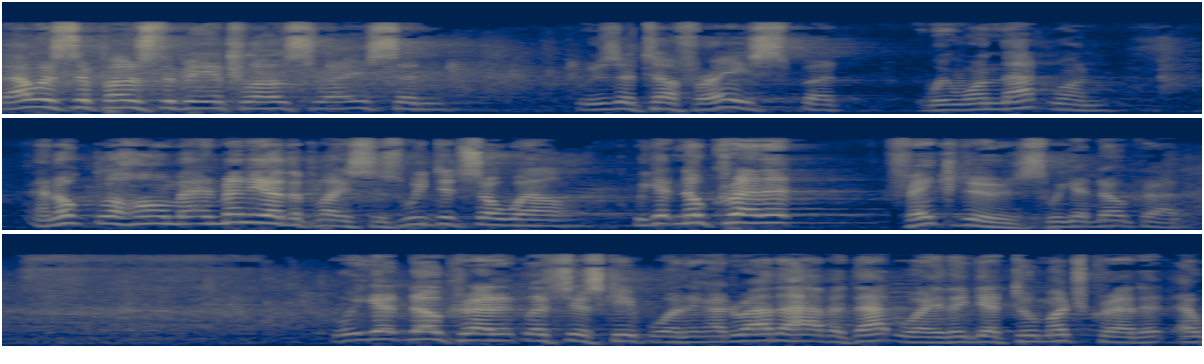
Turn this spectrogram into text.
That was supposed to be a close race, and it was a tough race, but we won that one. And Oklahoma and many other places, we did so well. We get no credit. Fake news. We get no credit. We get no credit. Let's just keep winning. I'd rather have it that way than get too much credit and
